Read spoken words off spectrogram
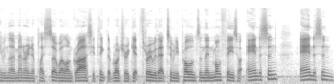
Even though Mannarino plays so well on grass, you'd think that Roger would get through without too many problems. And then Monfils or Anderson. Anderson,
